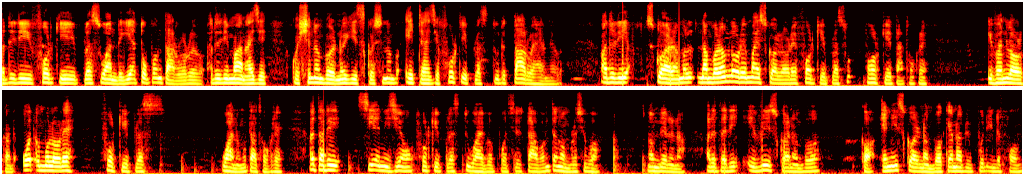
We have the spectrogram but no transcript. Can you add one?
ꯑꯗꯨꯗꯤ ꯐꯣꯔ ꯄ꯭ꯂꯁ ꯋꯥꯟꯗꯒꯤ ꯑꯇꯣꯞꯄ ꯑꯃ ꯇꯥꯔꯣꯏꯕ ꯑꯗꯨꯗꯤ ꯃꯥꯅ ꯍꯥꯏꯁꯦ ꯀꯣꯏꯁꯟ ꯅꯝꯕꯔ ꯅꯣꯏꯒꯤ ꯀꯣꯏꯁꯟ ꯅꯝꯕꯔ ꯑꯩꯠꯇ ꯍꯥꯏꯁꯦ ꯐꯣꯔ ꯀꯦ ꯄ꯭ꯂꯁ ꯇꯨꯗ ꯇꯥꯔꯣꯏ ꯍꯥꯏꯕꯅꯦꯕ ꯑꯗꯨꯗꯤ ꯁ꯭ꯀ꯭ꯋꯥꯔ ꯑꯃ ꯅꯝꯕꯔ ꯑꯃ ꯂꯧꯔꯦ ꯃꯥꯏ ꯁ꯭ꯀ꯭ꯋꯥꯔ ꯂꯧꯔꯦ four k plus four k ꯇꯥꯊꯣꯛꯈ꯭ꯔꯦ ꯏꯚꯟ ꯂꯧꯔꯀꯥꯟꯗ ꯑꯣꯠ ꯑꯃ ꯂꯧꯔꯦ ꯐꯣꯔ ꯀꯦ ꯄ꯭ꯂꯁ ꯋꯥꯟ ꯑꯃꯨꯛ ꯇꯥꯊꯣꯛꯈ꯭ꯔꯦ ꯑꯗꯨꯇꯥꯔꯗꯤ ꯁꯤ ꯑꯅꯤꯁꯤ ꯌꯦꯡꯉꯣ ꯐꯣꯔ ꯀꯦ ꯄ꯭ꯂꯁ ꯇꯨ ꯍꯥꯏꯕ ꯄꯣꯠꯁꯦ ꯇꯥꯕ ꯑꯝꯇ ꯉꯝꯕ꯭ꯔꯁꯤꯕꯣ ꯉꯝꯗꯦꯗꯅ ꯑꯗꯨꯇꯥꯔꯗꯤ ꯑꯦꯕ꯭ꯔꯤ ꯁ꯭ꯀ꯭ꯋꯥꯔ ꯅꯝꯕꯔ ꯀꯣ any square number cannot be put in the form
